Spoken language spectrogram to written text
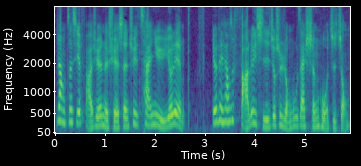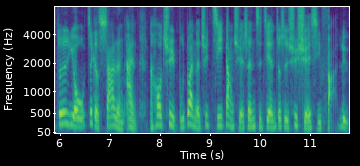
让这些法学院的学生去参与，有点。有点像是法律，其实就是融入在生活之中，就是由这个杀人案，然后去不断的去激荡学生之间，就是去学习法律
